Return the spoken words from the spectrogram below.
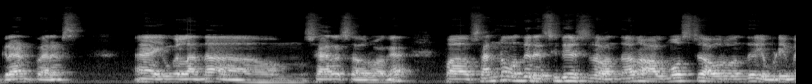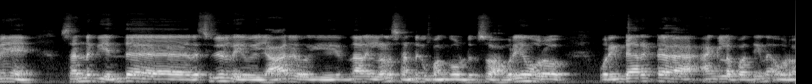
grandparents இவங்கெல்லாம் தான் ஷேரர்ஸ் வருவாங்க இப்போ சன்னு வந்து ரெசிடியல்ஸில் வந்தாலும் ஆல்மோஸ்ட் அவர் வந்து எப்படியுமே சன்னுக்கு எந்த ரெசிடியல் யார் இருந்தாலும் இல்லைனாலும் சன்னுக்கு பங்கு உண்டு. ஸோ அவரையும் ஒரு ஒரு இன்டைரக்டாக ஆங்கிளில் பார்த்தீங்கன்னா ஒரு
